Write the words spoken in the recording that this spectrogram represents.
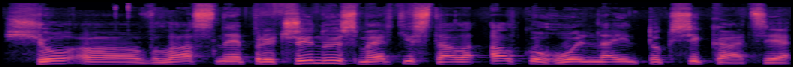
що е, власне причиною смерті стала алкогольна інтоксикація.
